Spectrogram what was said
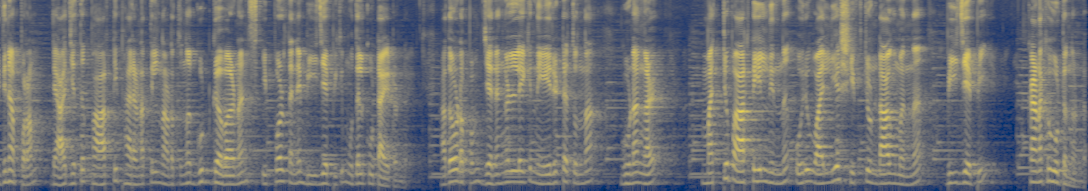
ഇതിനപ്പുറം രാജ്യത്ത് പാർട്ടി ഭരണത്തിൽ നടത്തുന്ന ഗുഡ് ഗവേണൻസ് ഇപ്പോൾ തന്നെ ബി ജെ പിക്ക് മുതൽക്കൂട്ടായിട്ടുണ്ട്. അതോടൊപ്പം ജനങ്ങളിലേക്ക് നേരിട്ടെത്തുന്ന ഗുണങ്ങൾ മറ്റു പാർട്ടിയിൽ നിന്ന് ഒരു വലിയ ഷിഫ്റ്റ് ഉണ്ടാകുമെന്ന് ബി ജെ പി കണക്കുകൂട്ടുന്നുണ്ട്.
